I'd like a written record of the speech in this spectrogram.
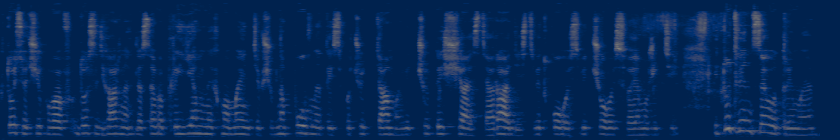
хтось очікував досить гарних для себе приємних моментів, щоб наповнитись почуттями, відчути щастя, радість від когось, від чогось в своєму житті. І тут він це отримує.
